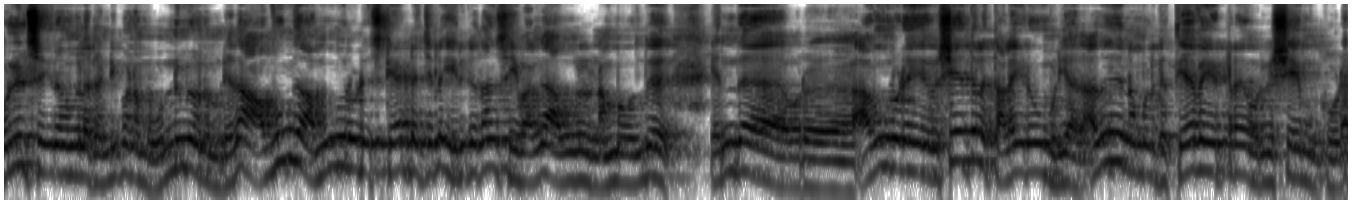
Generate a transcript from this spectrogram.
தொழில் செய்கிறவங்கள கண்டிப்பாக நம்ம ஒன்றுமே பண்ண முடியாது. அவங்க அவங்களுடைய ஸ்டேட்டஸில் இருக்க தான் செய்வாங்க. அவங்க நம்ம வந்து எந்த ஒரு அவங்களுடைய விஷயத்தில் தலையிடவும் முடியாது. அது நம்மளுக்கு தேவையற்ற ஒரு விஷயம் கூட.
